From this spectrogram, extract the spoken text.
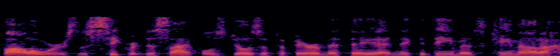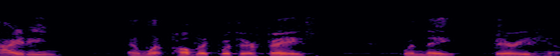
followers, the secret disciples, Joseph of Arimathea and Nicodemus, came out of hiding and went public with their faith when they buried him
